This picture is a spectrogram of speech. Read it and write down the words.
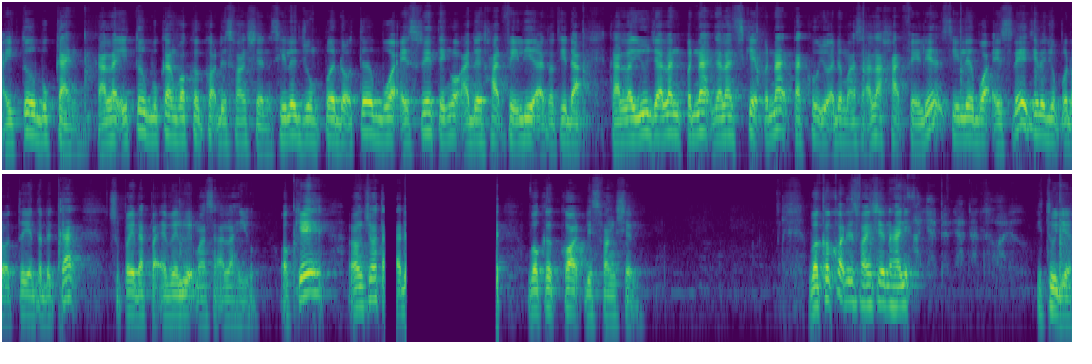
Ha, itu bukan. Kalau itu bukan vocal cord dysfunction, sila jumpa doktor buat x-ray tengok ada heart failure atau tidak. Kalau you jalan penat, jalan sikit penat, takut you ada masalah heart failure, sila buat x-ray, sila jumpa doktor yang terdekat supaya dapat evaluate masalah you. Okey? Loncor tak ada vocal cord dysfunction. Vocal cord dysfunction hanya itu je.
